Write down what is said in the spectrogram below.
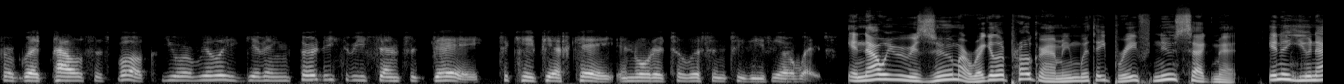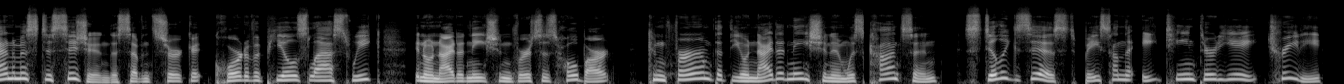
for Greg Palast's book, you are really giving 33 cents a day to KPFK in order to listen to these airwaves. And now we resume our regular programming with a brief news segment. In a unanimous decision, the Seventh Circuit Court of Appeals last week in Oneida Nation versus Hobart confirmed that the Oneida Nation in Wisconsin still exist based on the 1838 treaty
